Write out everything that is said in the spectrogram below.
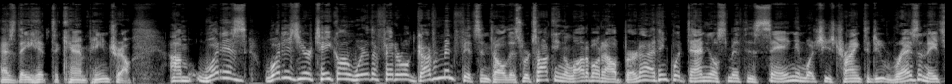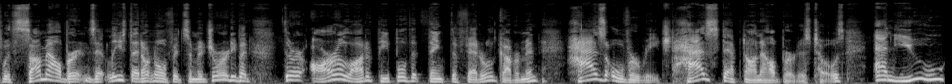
as they hit the campaign trail. Um, what is, what is your take on where the federal government fits into all this? We're talking a lot about Alberta. I think what Danielle Smith is saying and what she's trying to do resonates with some Albertans at least. I don't know if it's a majority, but there are a lot of people that think the federal government has overreached, has stepped on Alberta's toes, and you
